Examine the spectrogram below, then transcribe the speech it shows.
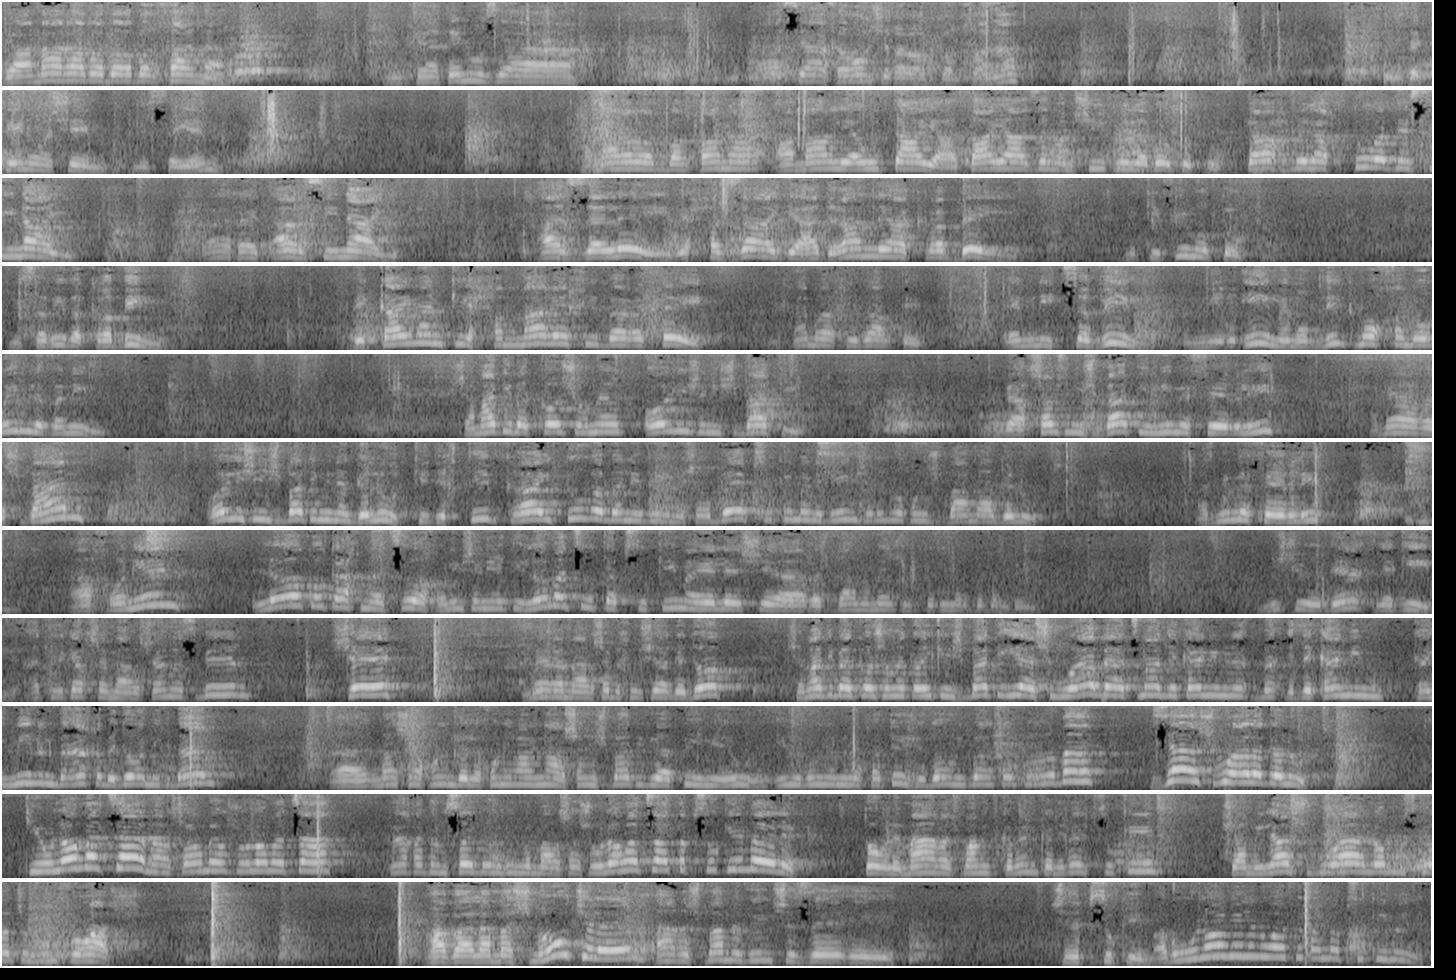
ואמר רבא בר בר חנה, מבחינתנו זה המעשה האחרון של רבא בר חנה, שיזכנו השם, נסיים. אמר רבא בר חנה, אמר לי ההוא תיה, התיה הזה ממשיך ללוות אותו. קח ולחתורא דסיני, את הר סיני, אזלי וחזאי דהדרן לעקרבי, מקיפים אותו מסביב הקרבים. וקיימן כי חמרה חיברתי, חמרה חיברתי, הם ניצבים, הם נראים, הם עומדים כמו חמורים לבנים. שמעתי בת קול שאומרת, אוי לי שנשבעתי, ועכשיו שנשבעתי מי מפר לי? אומר הרשב"ם, אוי לי שנשבעתי מן הגלות, כי דכתיב קראי טובה בנביאים, יש הרבה פסוקים בנביאים שהקדוש ברוך הוא נשבע מהגלות. אז מי מפר לי? האחרונים לא כל כך מצאו, האחרונים שאני ראיתי, לא מצאו את הפסוקים האלה שהרשב"ם אומר שהם כתובים הרבה בנביאים. מישהו יודע, יגיד. עד כדי כך שהמהרש"א מסביר ש... אומר המהרש"א בחילושי אגדות, שמעתי בעל כל שאומרת אוי כי נשבעתי, היא השבועה בעצמה דקיימינן באחה בדור המדבר, מה שאנחנו רואים בלכו נראה נע, אשר נשבעתי ביפי אם יבואו למנוחתי שדור המדבר אחרי כל רבה, זה השבועה לגלות. כי הוא לא מצא, המהרש"א אומר שהוא לא מצא, ככה אתה מסויג ומבין במהרש"א, שהוא לא מצא את הפסוקים האלה. טוב, למה הרשב"א מתכוון? כנראה יש פסוקים שהמילה שבועה לא מוזכרת שם במפורש. אבל המשמעות שלהם, הרשב"א מבין שזה, אה, שזה פסוקים, אבל הוא לא הביא לנו אף אחד מהפסוקים האלה.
